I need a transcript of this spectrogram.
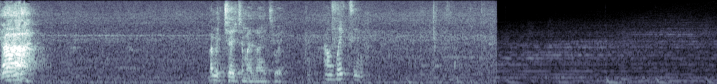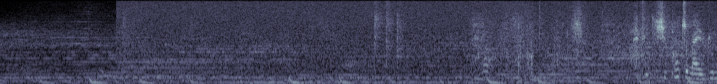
Ah! Let me change to my nightwear. I'm waiting. I think you should come to my room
